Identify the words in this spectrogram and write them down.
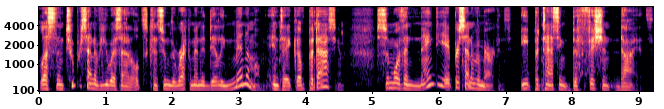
Less than 2% of U.S. adults consume the recommended daily minimum intake of potassium, so more than 98% of Americans eat potassium-deficient diets.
